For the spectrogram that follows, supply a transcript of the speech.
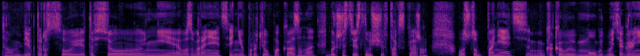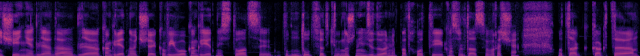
там, вектор сои, это все не возбраняется и не противопоказано в большинстве случаев, так скажем. Вот чтобы понять, каковы могут быть ограничения для, да, для конкретного человека в его конкретной ситуации, тут, тут все-таки нужен индивидуальный подход и консультация врача. Вот так как-то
